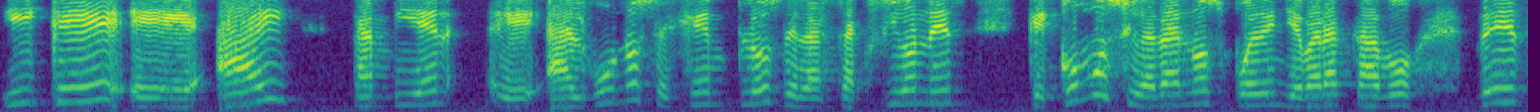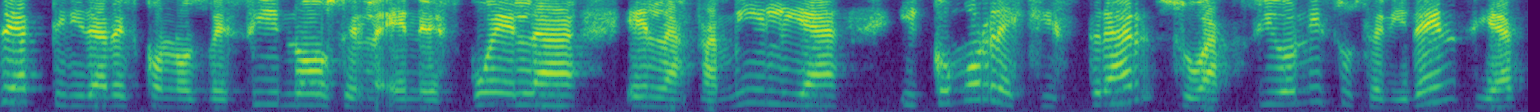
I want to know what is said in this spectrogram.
y que hay también eh, algunos ejemplos de las acciones que como ciudadanos pueden llevar a cabo desde actividades con los vecinos, en, en escuela, en la familia, y cómo registrar su acción y sus evidencias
